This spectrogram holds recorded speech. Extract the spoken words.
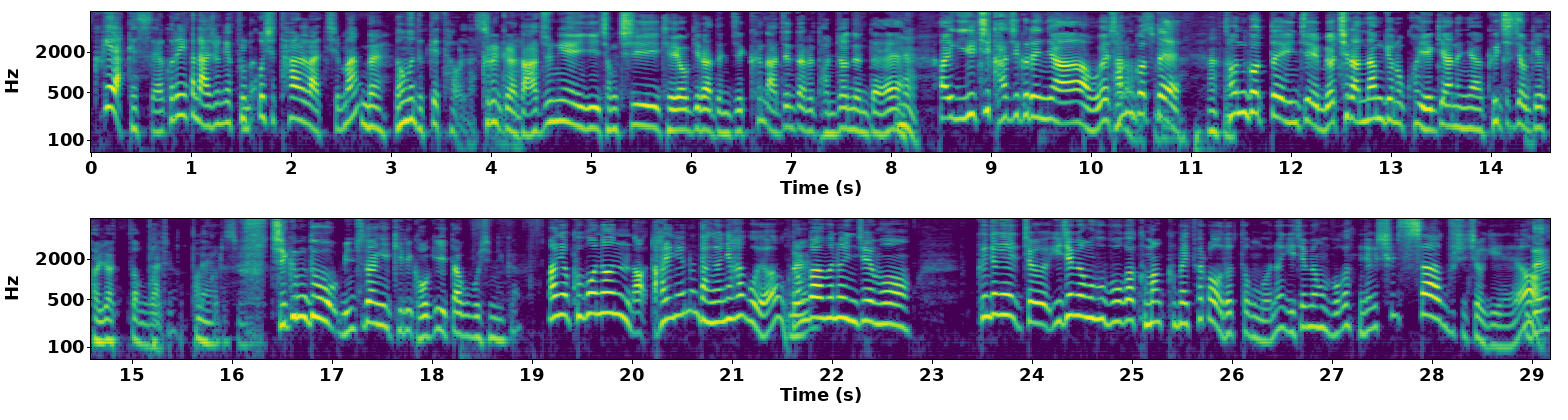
그게 약했어요. 그러니까 나중에 불꽃이 타올랐지만 네. 너무 늦게 타올랐습니다. 그러니까 나중에 이 정치 개혁이라든지 큰 아젠다를 던졌는데 네. 아 이게 일찍 하지 그랬냐 왜 선거 때. 선거 때 이제 며칠 안 남겨 놓고 얘기하느냐 그 지적에 걸렸던 거죠. 다- 네. 그렇습니다. 지금도 민주당의 길이 거기에 있다고 보십니까? 아니요, 그거는 아, 할 일은 당연히 하고요. 그런가 네. 하면은 이제 뭐 굉장히 저 이재명 후보가 그만큼의 표를 얻었던 거는 이재명 후보가 굉장히 실사구시적이에요. 네.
